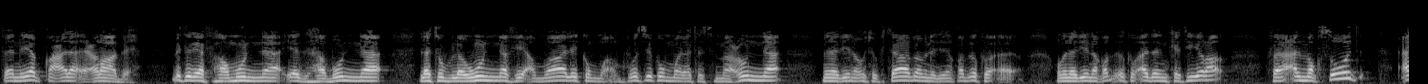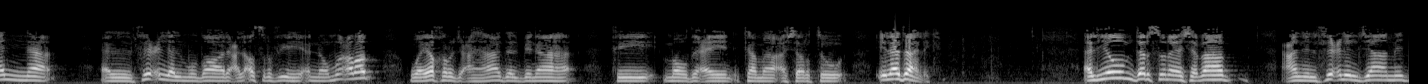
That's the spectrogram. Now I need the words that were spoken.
فإنه يبقى على إعرابه. مثل يفهمن يذهبن لتبلون في أموالكم وأنفسكم ولا تسمعن. من الذين أوتوا كتابا من الذين قبلكم ومن الذين قبلكم أذى كثيرا. فالمقصود أن الفعل المضارع الأصل فيه أنه معرب ويخرج عن هذا البناء في موضعين كما أشرت إلى ذلك. اليوم درسنا يا شباب عن الفعل الجامد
